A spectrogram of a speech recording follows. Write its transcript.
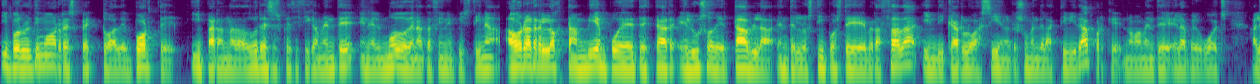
Y por último, respecto a deporte y para nadadores específicamente, en el modo de natación en piscina, ahora el reloj también puede detectar el uso de tabla entre los tipos de brazada, indicarlo así en el resumen de la actividad, porque normalmente el Apple Watch, al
